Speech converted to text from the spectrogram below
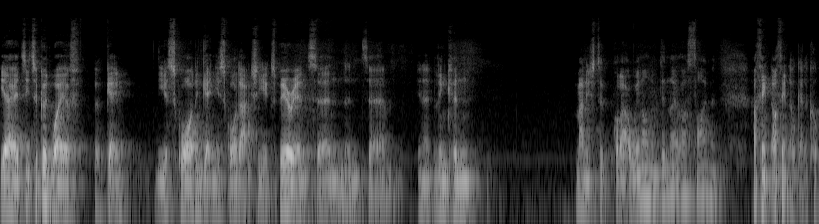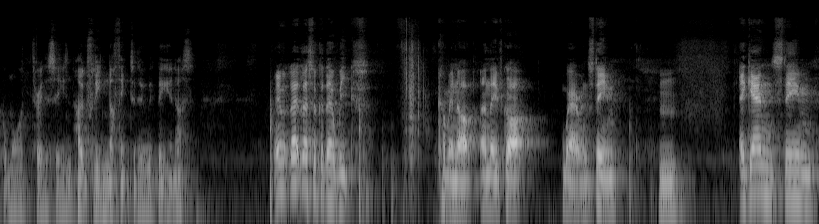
yeah, it's it's a good way of, of getting your squad and getting your squad actually experience, and and um, you know Lincoln managed to pull out a win on them, didn't they, last time? And I think I think they'll get a couple more through the season. Hopefully, nothing to do with beating us. Let, us look at their weeks coming up, and they've got Ware and Steam. Again, Steam,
